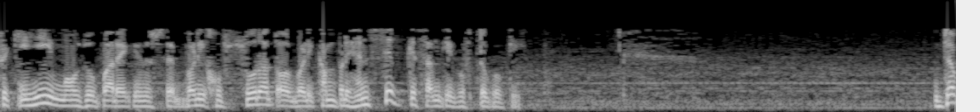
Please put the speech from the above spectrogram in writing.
فکی موضوع پر ایک اس سے بڑی خوبصورت اور بڑی کمپریہنسو قسم کی گفتگو کی۔ جب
